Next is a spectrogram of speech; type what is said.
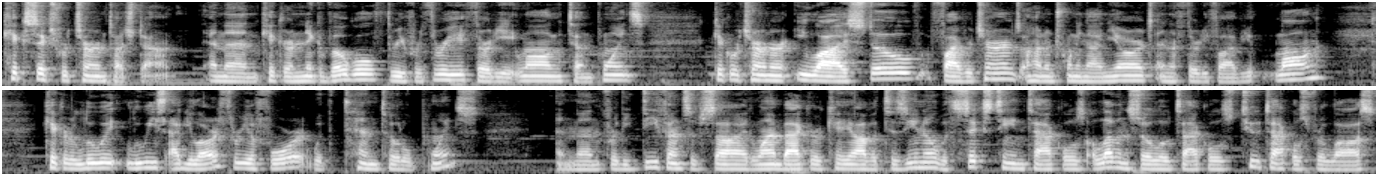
kick six return touchdown. And then kicker Nick Vogel, three for three, 38 long, 10 points. Kick returner Eli Stove, five returns, 129 yards, and a 35 long. Kicker Luis Aguilar, 3 of 4 with 10 total points. And then for the defensive side, linebacker Kyahva Tezino with 16 tackles, 11 solo tackles, 2 tackles for loss.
